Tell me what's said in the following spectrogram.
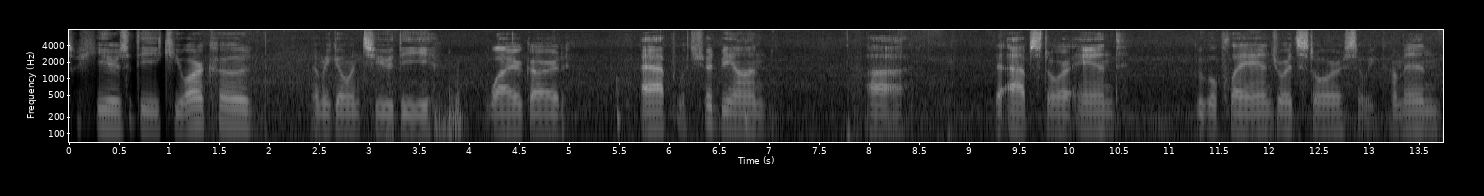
So here's the QR code and we go into the WireGuard app, which should be on uh, the App Store and Google Play Android store. So we come in,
